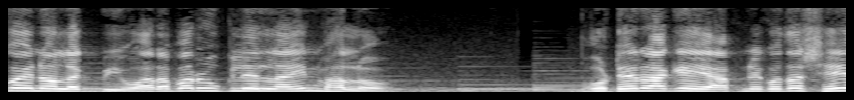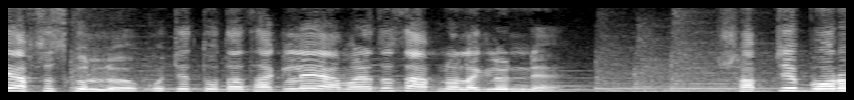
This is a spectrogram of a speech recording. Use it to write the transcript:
কয় না লাগবি ওর আবার উকিলের লাইন ভালো। ভোটের আগে আপনি কথা সেই আফসোস করল কোচে তোতা থাকলে আমার এত চাপ না লাগল না। সবচেয়ে বড়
